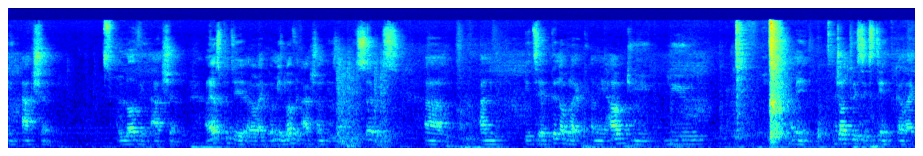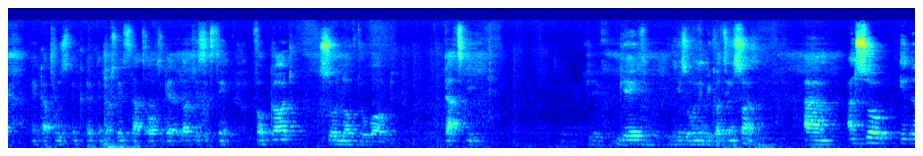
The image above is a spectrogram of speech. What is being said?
in action. Love in action. And I just put it uh, like, I mean, love in action is like service. Um, and it's a thing of like, I mean, how do you, I mean, John 3.16 kind of like encapsulates that all together. John 3.16, for God so loved the world that he gave his only begotten Son. Um, and so, in the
